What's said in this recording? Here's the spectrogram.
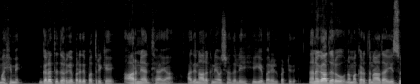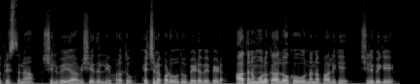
ಮಹಿಮೆ. ಗಲತದವರಿಗೆ ಬರೆದ ಪತ್ರಿಕೆ ಆರನೇ ಅಧ್ಯಾಯ ಹದಿನಾಲ್ಕನೇ ವಚನದಲ್ಲಿ ಹೀಗೆ ಬರೆಯಲ್ಪಟ್ಟಿದೆ. ನನಗಾದರೂ ನಮ್ಮ ಕರ್ತನಾದ ಯೇಸು ಕ್ರಿಸ್ತನ ಶಿಲ್ಬೆಯ ವಿಷಯದಲ್ಲಿ ಹೊರತು ಹೆಚ್ಚಳ ಪಡುವುದು ಬೇಡವೇ ಬೇಡ. ಆತನ ಮೂಲಕ ಲೋಕವು ನನ್ನ ಪಾಲಿಗೆ, ಶಿಲುಬೆಗೆ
